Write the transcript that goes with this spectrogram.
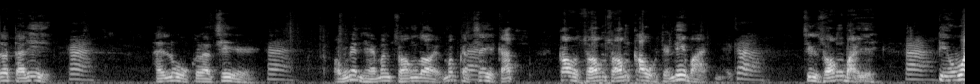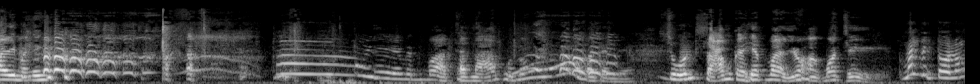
ลอตเตอรี่ค่ะให้ลูกกระชื่อค่ะเอาเงินให้มันสองร้อยมันก็ซื้อครับ เก้าสองสองเก้าจะได้บาทค่ะ ซื้อสองใบค่ะติวไว้มันนึงโอ้ยมันบาดถนาคุณน้องมาแต่เนี่ยศูนย์สามก็เฮ็ดไว้อยู่ห่างบ่ซื้อ มันเป็นตัวลง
